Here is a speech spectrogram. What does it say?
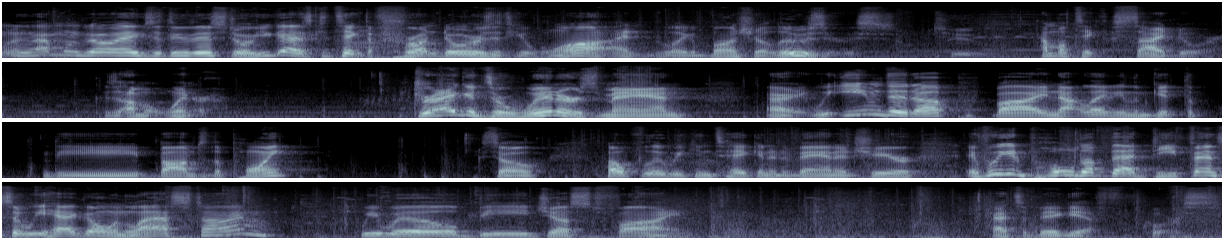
I'm gonna, I'm gonna go exit through this door. You guys can take the front doors if you want, like a bunch of losers. I'm gonna take the side door, because I'm a winner. Dragons are winners, man. All right, we evened it up by not letting them get the, the bomb to the point. So hopefully we can take an advantage here. If we can hold up that defense that we had going last time, we will be just fine. That's a big if, of course.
